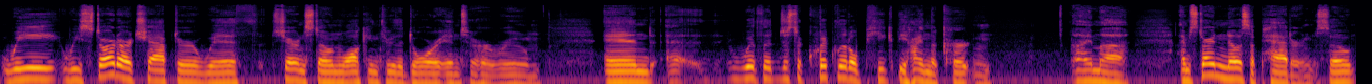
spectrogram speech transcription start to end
We we start our chapter with Sharon Stone walking through the door into her room, and uh, with a, just a quick little peek behind the curtain, I'm uh, I'm starting to notice a pattern. So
